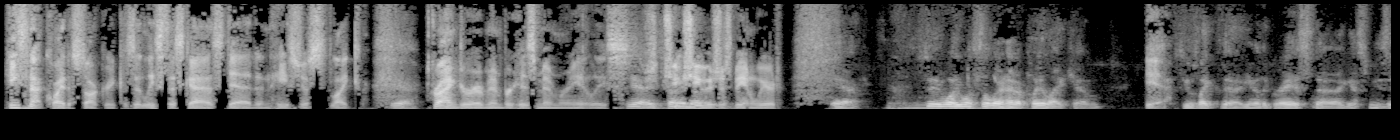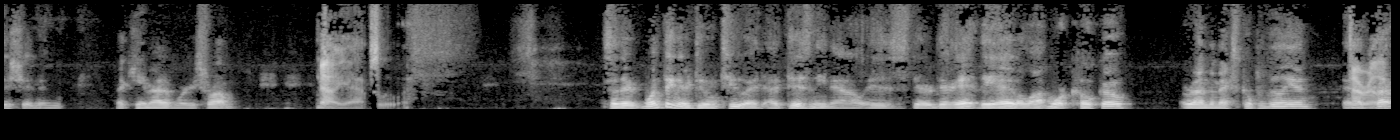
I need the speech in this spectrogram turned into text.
he's not quite a stalker because at least this guy is dead and he's just like yeah, trying to remember his memory at least. Yeah, she, she, she was just being weird. yeah. Well, he wants to learn how to play like him. Yeah, He was like the you know the greatest uh, I guess musician and that came out of where he's from. no, yeah, absolutely. So they're one thing they're doing too at, at Disney now is they're they're they add a lot more Coco around the Mexico Pavilion. And Oh, I really?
